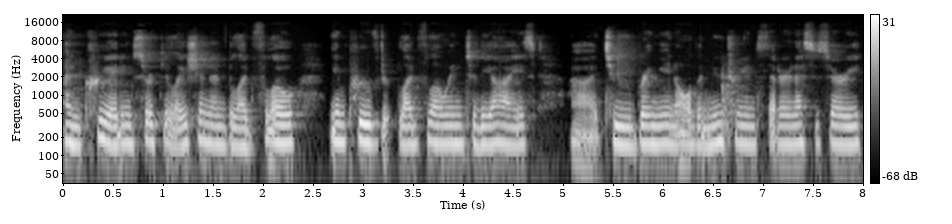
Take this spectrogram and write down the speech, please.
and creating circulation and blood flow, improved blood flow into the eyes uh, to bring in all the nutrients that are necessary.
